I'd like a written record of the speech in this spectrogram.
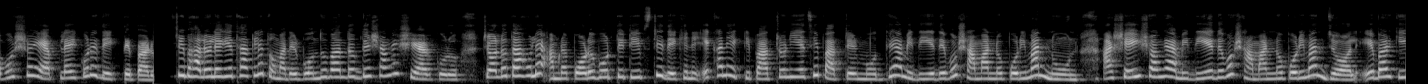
অবশ্যই অ্যাপ্লাই করে দেখতে পারো। টিপসটি ভালো লেগে থাকলে তোমাদের বন্ধু বান্ধবদের সঙ্গে শেয়ার করো। চলো তাহলে আমরা পরবর্তী টিপসটি দেখে নিই। এখানে একটি পাত্র নিয়েছি। পাত্রের মধ্যে আমি দিয়ে দেব সামান্য পরিমাণ নুন। আর সেই সঙ্গে আমি দিয়ে দেব সামান্য পরিমাণ জল। এবার কি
